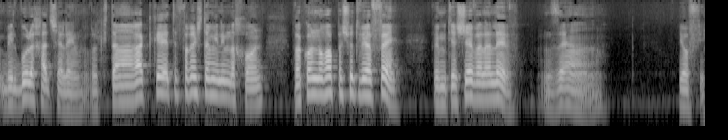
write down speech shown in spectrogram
בלבול אחד שלם, אבל כשאתה רק אה, תפרש את המילים נכון, והכל נורא פשוט ויפה, ומתיישב על הלב, זה היופי.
